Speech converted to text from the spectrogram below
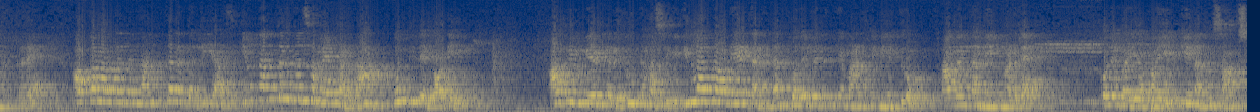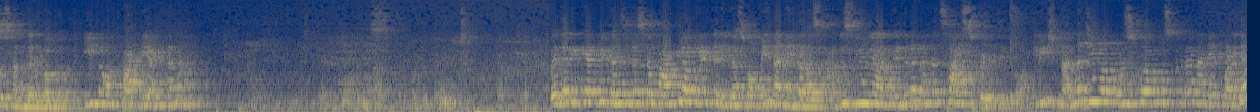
ಮಾಡ್ತಾರೆ? ಅಪರಾಧದ ನಂತರದಲ್ಲಿ ಯಾರು ಇವ್ ನಂತರದಲ್ಲಿ ಸಹಾಯ ಮಾಡ್ದ? ಗೊತ್ತಿದೆ ಬಾಡಿ ಆದ್ರೆ ಇವ್ರು ಹೇಳ್ತಾರೆ ದುಡ್ಡು ಹಾಸಿಗೆ. ಇಲ್ಲಾಂದ್ರೆ ಅವ್ನು ಹೇಳ್ತಾನೆ ನಾನು ಕೊಲೆ ಬೆದರಿಕೆ ಮಾಡ್ತೀನಿ ಅಂದ್ರು ಹಾಗಾಗಿ ನಾನು ಏನ್ ಮಾಡಿದೆ? ಕೊಲೆ ಭಯ ಭಯಕ್ಕೆ ನಾನು ಸಾಗಿಸೋ ಸಂದರ್ಭ ಬಂತು. ಈಗ ಅವ್ನ ಪಾರ್ಟಿ ಆಗ್ತಾನ? ಬೆದರಿಕೆ ಬಿ ಕನ್ಸಿಡರ್ಸ್ ಪಾರ್ಟಿ ಅವ್ರು ಹೇಳ್ತಾರೆ ಇಲ್ಲ ಸ್ವಾಮಿ ನಾನು ಏನಾರ ಸಾಗಿಸ್ಲಿಲ್ಲ ಅಂತಿದ್ರೆ ನನ್ನ ಸಾಗಿಸ್ಬಿಡ್ತಿದ್ರು ಅಟ್ಲೀಸ್ಟ್ ನನ್ನ ಜೀವ ಉಳಿಸ್ಕೊಳ್ಳೋಕ್ಕೋಸ್ಕರ ನಾನು ಏನ್ ಮಾಡಿದೆ?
